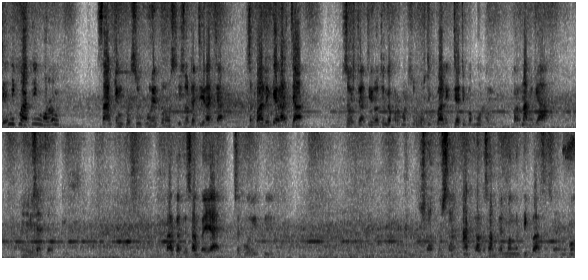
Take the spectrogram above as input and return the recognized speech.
Dia nikmati mulung saking bersyukur terus iso jadi raja. Sebaliknya raja sudah di raja nggak pernah syukur dibalik jadi pemulung. Pernah enggak bisa jadi. Maka kesampaian security. Suatu saat. Kalau sampai mengerti bahasa saya mau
